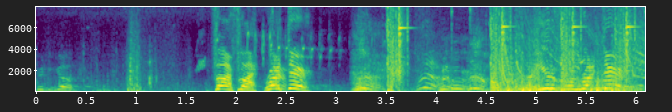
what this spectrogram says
Good to go. Firefly, right there! A uniform right there!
